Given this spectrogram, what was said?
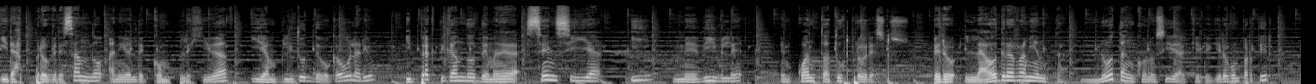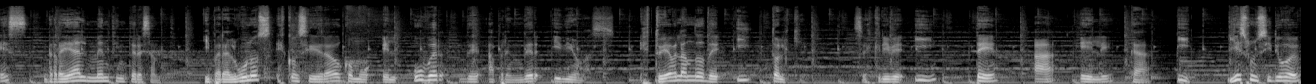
irás progresando a nivel de complejidad y amplitud de vocabulario y practicando de manera sencilla y medible en cuanto a tus progresos. Pero la otra herramienta no tan conocida que te quiero compartir es realmente interesante. Y para algunos es considerado como el Uber de aprender idiomas. Estoy hablando de iTalki. Se escribe I-T-A-L-K-I. Y es un sitio web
